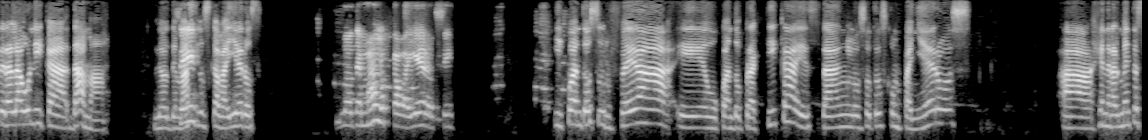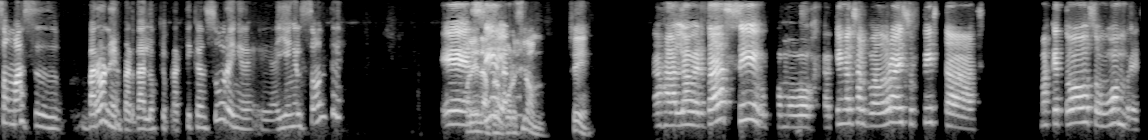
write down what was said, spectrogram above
era la única dama, los demás los caballeros. Los demás los caballeros, sí. Y cuando surfea eh, o cuando practica, están los otros compañeros. Ah, generalmente son más eh, varones, ¿verdad? Los que practican sur eh, ahí en el Sonte. ¿Cuál es la proporción? Sí. Ajá, la verdad sí, como aquí en El Salvador hay surfistas, más que todos son hombres.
